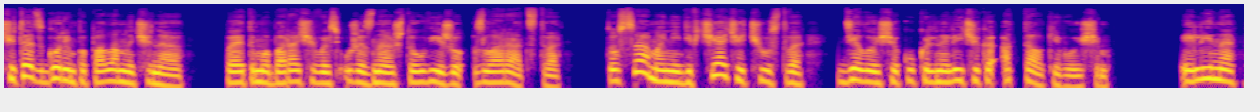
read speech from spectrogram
Читать с горем пополам начинаю, поэтому, оборачиваясь, уже знаю, что увижу злорадство. То самое не девчачье чувство, делающее кукольное личико отталкивающим. Элина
